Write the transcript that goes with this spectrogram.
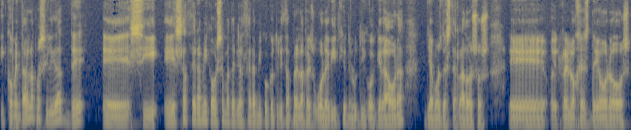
y comentaba la posibilidad de eh, si esa cerámica o ese material cerámico que utilizan para el Apple Wall Edition, el único que queda ahora, ya hemos desterrado esos eh, relojes de oros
